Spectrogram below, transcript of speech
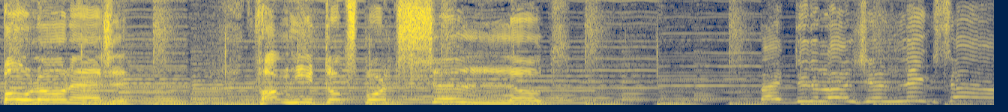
Polonaise. Van hier tot sportse lood. Bij Dudelange linksaf.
